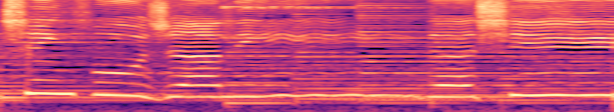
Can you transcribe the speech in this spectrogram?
幸福着你的心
